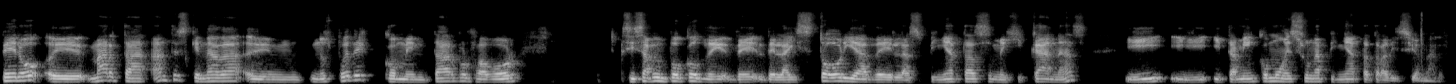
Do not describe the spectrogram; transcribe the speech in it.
Pero, eh, Marta, antes que nada, em, ¿nos puede comentar, por favor, si sabe un poco de, la historia de las piñatas mexicanas y también cómo es una piñata tradicional?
